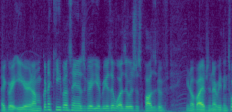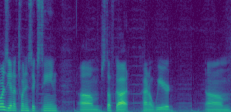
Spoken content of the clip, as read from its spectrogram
a great year and I'm gonna keep on saying it was a great year because it was it was just positive you know, vibes and everything. Towards the end of 2016, um, stuff got kind of weird. Um,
